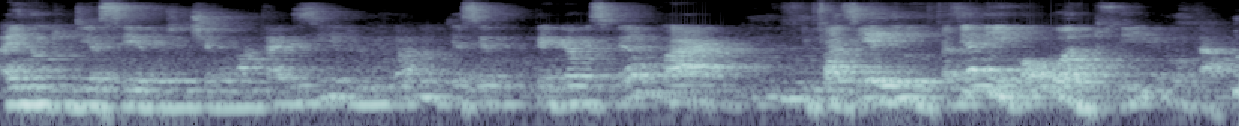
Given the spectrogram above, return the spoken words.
Aí no outro dia cedo a gente chegou uma tardezinha, dormiu lá, no outro dia cedo pegamos esse mesmo barco e fazia linha, fazia linha, igual o ônibus, ia voltava.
